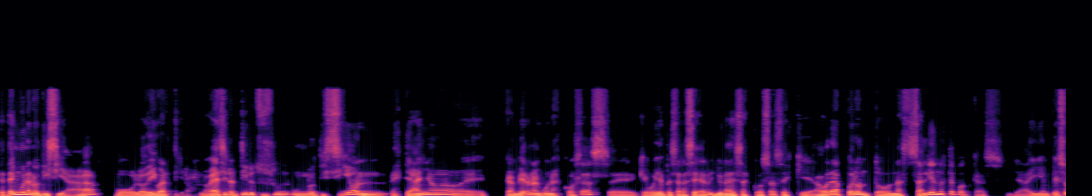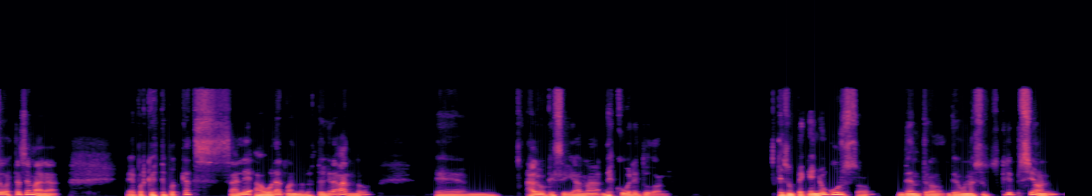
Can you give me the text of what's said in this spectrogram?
te tengo una noticia, ¿ah? o lo digo al tiro. Lo voy a decir al tiro, esto es un, un notición. Este año eh, cambiaron algunas cosas eh, que voy a empezar a hacer y una de esas cosas es que ahora pronto, saliendo este podcast, ya y empiezo esta semana, eh, porque este podcast sale ahora cuando lo estoy grabando, eh, algo que se llama Descubre tu don. Es un pequeño curso dentro de una suscripción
